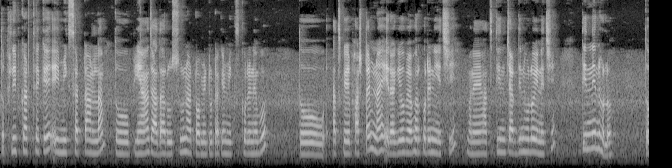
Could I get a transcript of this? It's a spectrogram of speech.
তো ফ্লিপকার্ট থেকে এই মিক্সারটা আনলাম। তো পেঁয়াজ, আদা, রসুন আর টমেটোটাকে মিক্স করে নেব। তো আজকে ফার্স্ট টাইম নয়, এর আগেও ব্যবহার করে নিয়েছি। মানে আজ তিন, চার দিন হলো এনেছি। তিন দিন হলো। তো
